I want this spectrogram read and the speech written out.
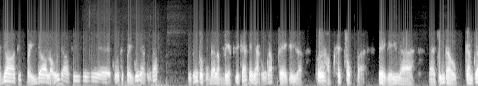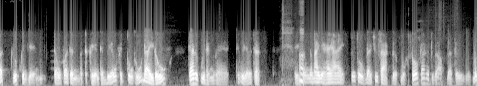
do thiết bị do lỗi do cái, cái, cái của thiết bị của nhà cung cấp thì chúng tôi cũng đã làm việc với các cái nhà cung cấp đề nghị là phối hợp khắc phục và đề nghị là là chủ tàu cam kết rút kinh nghiệm trong quá trình mà thực hiện trên biển phải tuân thủ đầy đủ các quy định về thiết bị giám sát thì ờ. trong năm 2022 chúng tôi đã xử phạt được một số các trường hợp là từ mức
